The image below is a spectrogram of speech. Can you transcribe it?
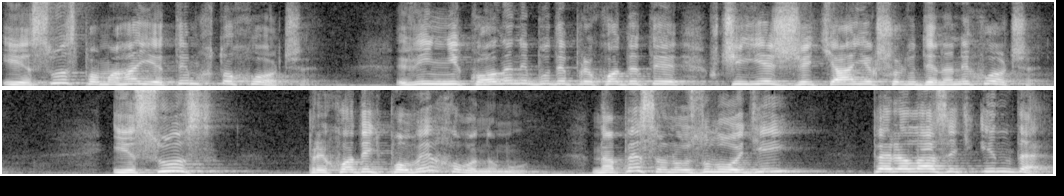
І Ісус допомагає тим, хто хоче. Він ніколи не буде приходити в чиєсь життя, якщо людина не хоче. Ісус приходить по вихованому. Написано, злодій перелазить інде.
